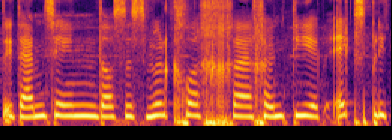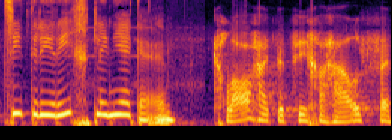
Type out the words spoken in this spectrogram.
In dem Sinn, dass es wirklich äh, könnte explizitere Richtlinien geben Klarheit wird sicher helfen.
